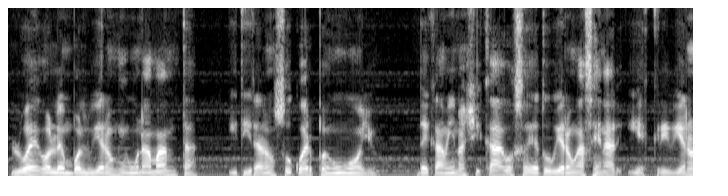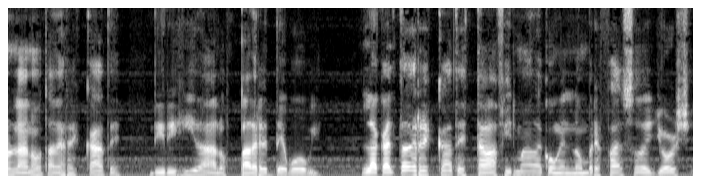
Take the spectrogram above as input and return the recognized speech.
Luego lo envolvieron en una manta y tiraron su cuerpo en un hoyo. De camino a Chicago se detuvieron a cenar y escribieron la nota de rescate dirigida a los padres de Bobby. La carta de rescate estaba firmada con el nombre falso de George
